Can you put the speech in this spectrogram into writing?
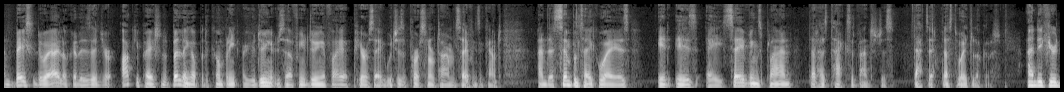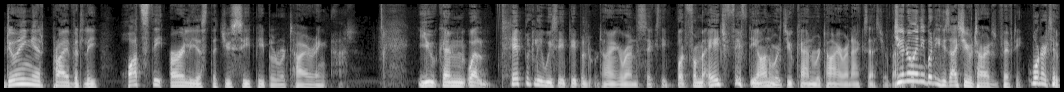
And basically, the way I look at it is that you're occupational, building up with the company, or you're doing it yourself and you're doing it via PRSA, which is a personal retirement savings account. And the simple takeaway is it is a savings plan that has tax advantages. That's it. That's the way to look at it. And if you're doing it privately, what's the earliest that you see people retiring at? You can, well, typically we see people retiring around 60, but from age 50 onwards, you can retire and access your benefits. Do you know anybody who's actually retired at 50? One or two.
